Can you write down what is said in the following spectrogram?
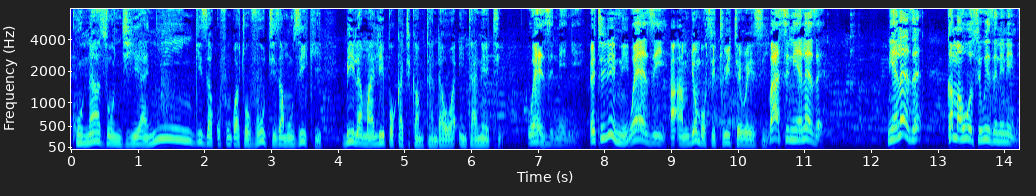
kunazo njia nyingi za kufungua tovuti za muziki bila malipo katika mtandao wa intaneti. Wezi ninyi, Eti nini? wezi! Aa, mjomba usituite wezi. Basi nieleze, nieleze kama huo si wizi ni nini?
